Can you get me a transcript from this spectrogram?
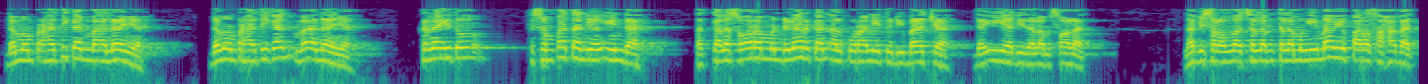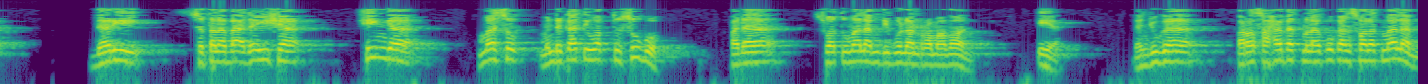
dan memperhatikan maknanya dan memperhatikan maknanya. Karena itu kesempatan yang indah tatkala seorang mendengarkan Al-Qur'an itu dibaca dan ia di dalam salat. Nabi sallallahu alaihi wasallam telah mengimami para sahabat dari setelah ba'da Isya hingga masuk mendekati waktu subuh pada suatu malam di bulan Ramadan. Iya. Dan juga para sahabat melakukan salat malam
